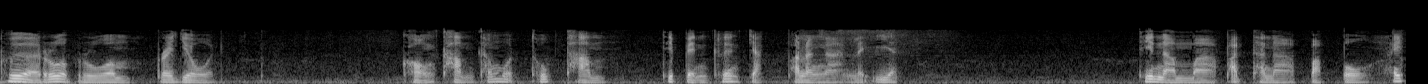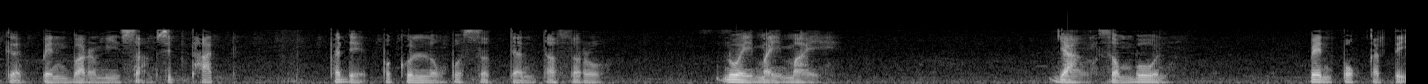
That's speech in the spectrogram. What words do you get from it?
เพื่อรวบรวมประโยชน์ ของธรรมทั้งหมดทุกธรรมที่เป็นเครื่องจักรพลังงานละเอียด ที่นำมาพัฒนาปรับปรุงให้เกิดเป็นบารมีสามสิบทัศพระเดชพระคุณหลวงพ่สดจันทัสโร หน่วยใหม่ ๆ อย่างสมบูรณ์ เป็นปกติ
